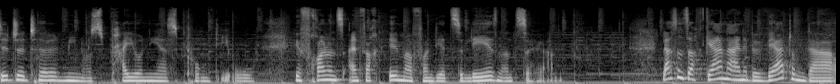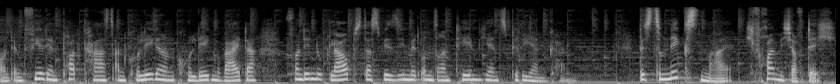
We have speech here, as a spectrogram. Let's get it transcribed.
digital-pioneers.io. Wir freuen uns einfach immer von dir zu lesen und zu hören. Lass uns auch gerne eine Bewertung da und empfehle den Podcast an Kolleginnen und Kollegen weiter, von denen du glaubst, dass wir sie mit unseren Themen hier inspirieren können. Bis zum nächsten Mal. Ich freue mich auf dich.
